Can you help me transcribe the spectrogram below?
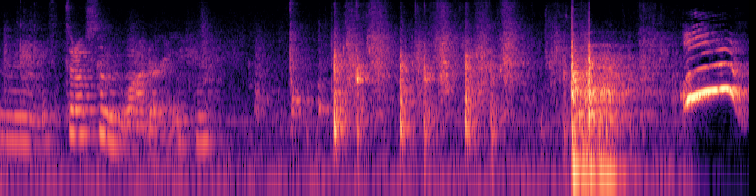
Mm, let's throw some water in here. ¡Oh!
